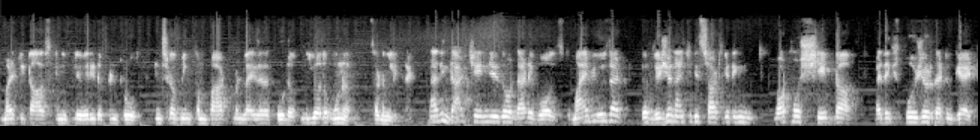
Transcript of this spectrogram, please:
multitask and you play very different role instead of being compartmentalized as a coder. You are the owner suddenly, right? And I think that changes or that evolves. My view is that your vision actually starts getting a lot more shaped up by the exposure that you get.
